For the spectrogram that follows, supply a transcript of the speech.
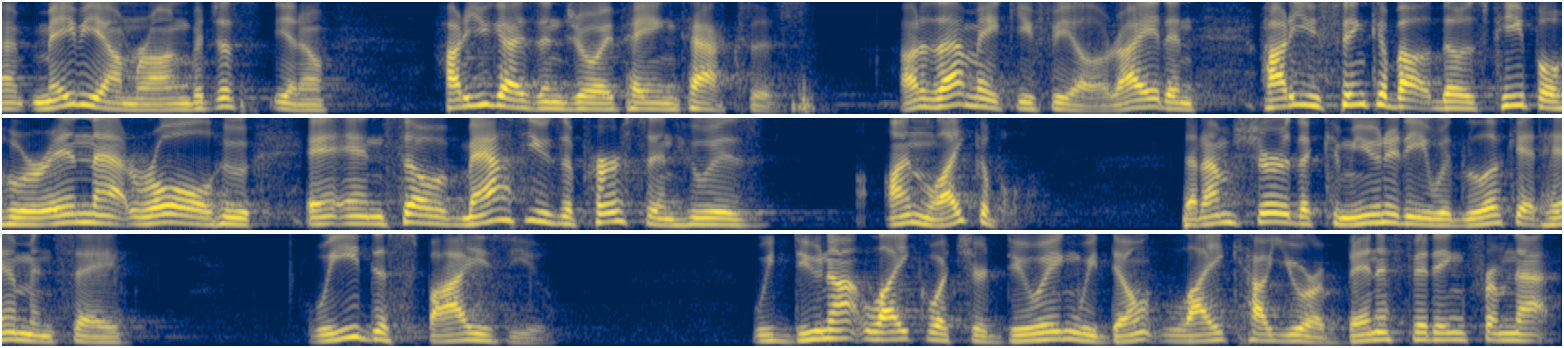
uh, maybe I'm wrong, but just, you know, how do you guys enjoy paying taxes? How does that make you feel, right? And how do you think about those people who are in that role? Who, and, and so Matthew's a person who is unlikable. That I'm sure the community would look at him and say, We despise you. We do not like what you're doing. We don't like how you are benefiting from that,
